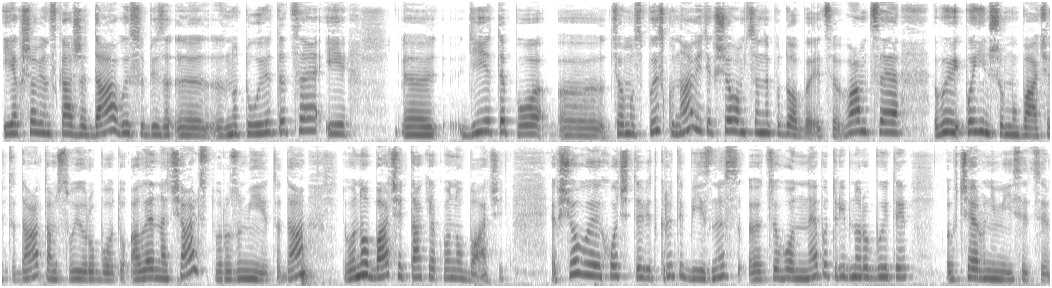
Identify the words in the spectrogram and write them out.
І якщо він скаже да, ви собі е, нотуєте це і е, дієте по е, цьому списку, навіть якщо вам це не подобається. Вам це ви по-іншому бачите да, там свою роботу, але начальство, розумієте, да, воно бачить так, як воно бачить. Якщо ви хочете відкрити бізнес, е, цього не потрібно робити в червні місяці.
